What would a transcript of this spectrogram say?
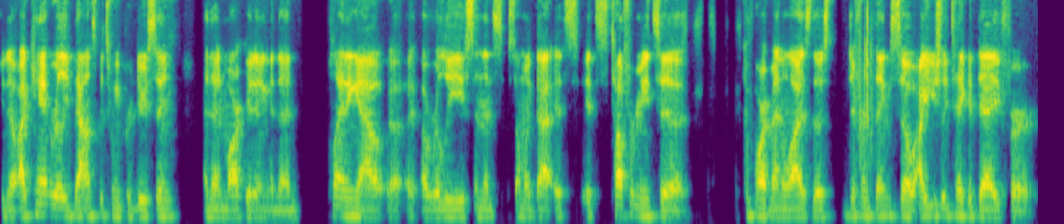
You know, I can't really bounce between producing and then marketing and then planning out a, a, release and then something like that. It's it's tough for me to compartmentalize those different things. So I usually take a day for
